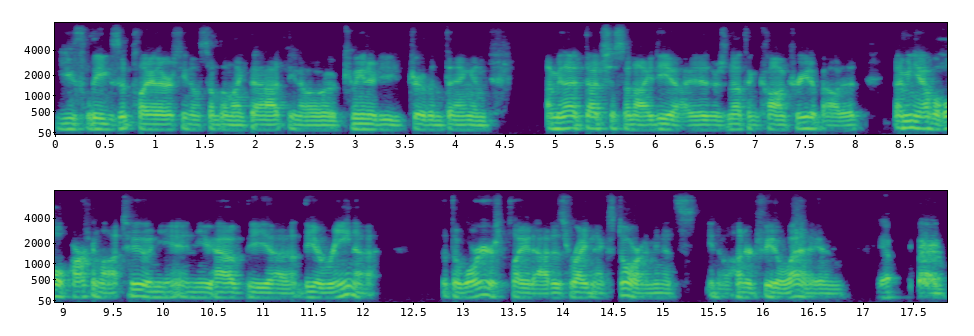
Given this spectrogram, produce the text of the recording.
youth leagues that play there, you know, something like that, you know, a community driven thing. And I mean, that that's just an idea. There's nothing concrete about it. I mean, you have a whole parking lot too, and you and you have the uh, the arena that the Warriors played at is right next door. I mean, it's you know 100 feet away, and yep. you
